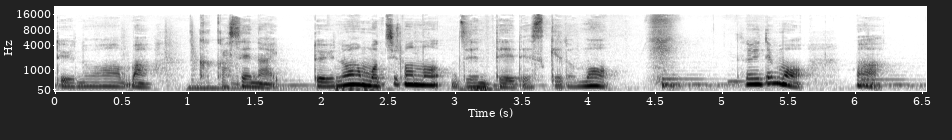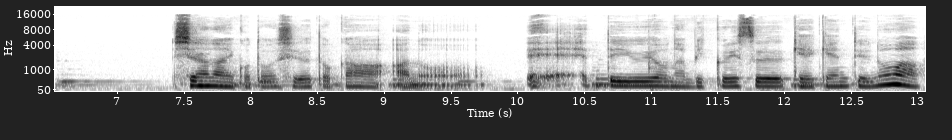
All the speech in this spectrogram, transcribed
というのは、まあ、欠かせないというのはもちろんの前提ですけどもそれでもまあ知らないことを知るとかあのえーっていうようなびっくりする経験っていうのは、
